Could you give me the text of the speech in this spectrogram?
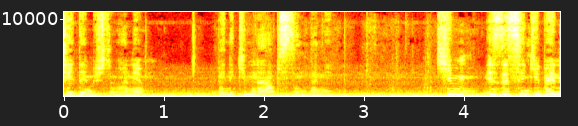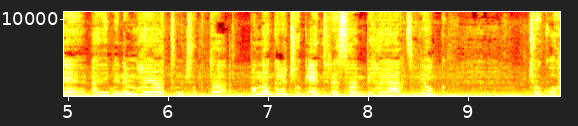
şey demiştim hani beni kim ne yapsın hani kim izlesin ki beni hani benim hayatım çok da bana göre çok enteresan bir hayatım yok. Çok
